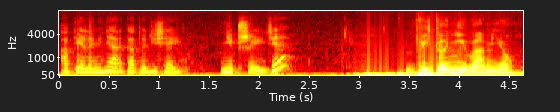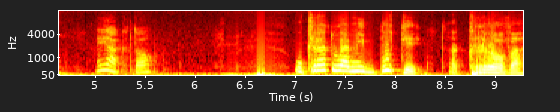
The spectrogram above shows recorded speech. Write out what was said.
A pielęgniarka to dzisiaj nie przyjdzie? Wygoniłam ją. A jak to? Ukradła mi buty, ta krowa.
